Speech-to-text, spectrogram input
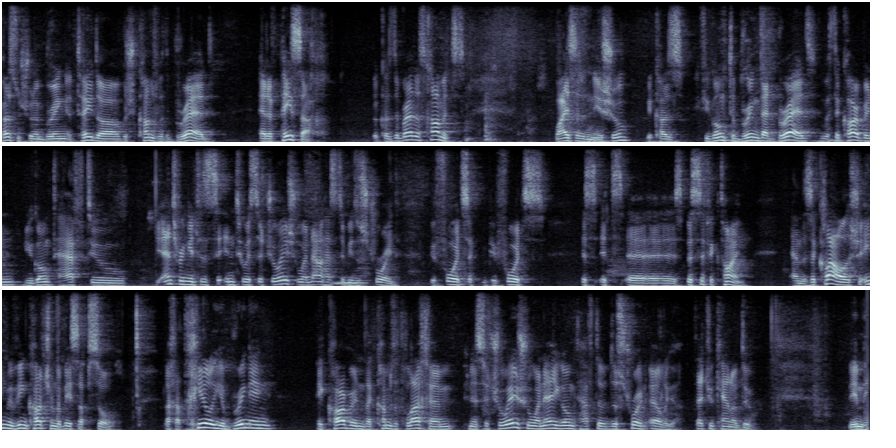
person shouldn't bring a teida which comes with bread out of Pesach because the bread is chametz. Why is it an issue? Because if you're going to bring that bread with the carbon, you're going to have to you're entering into into a situation where now it has to be destroyed before it's before it's it's, it's a, a specific time. And there's a klal, she'in mevin kachim lebeis apsol. Lechatchil, you're bringing a carbon that comes with lechem in a situation where now you're going to have to destroy it earlier. That you cannot do. So you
